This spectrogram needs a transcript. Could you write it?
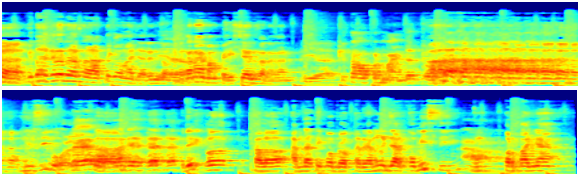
kita kita udah hati kok ngajarin kok. Hmm. Iya. Karena emang passion sana kan. iya kita open minded kok Ah. komisi boleh boleh Jadi kalau kalau anda tipe broker yang mengejar komisi, Ah. perbanyak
